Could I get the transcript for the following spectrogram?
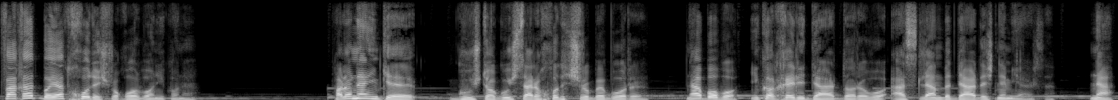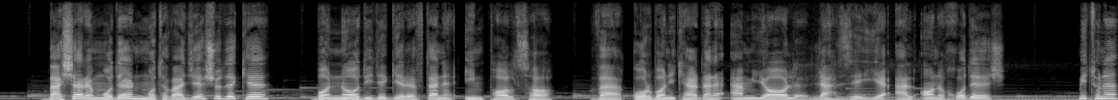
فقط باید خودش رو قربانی کنه. حالا نه اینکه گوش تا گوش سر خودش رو ببره. نه بابا این کار خیلی درد داره و اصلا به دردش نمیارزه. نه بشر مدرن متوجه شده که با نادیده گرفتن ایمپالس ها و قربانی کردن امیال لحظه‌ای الان خودش می‌تونه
